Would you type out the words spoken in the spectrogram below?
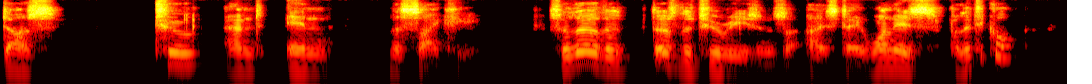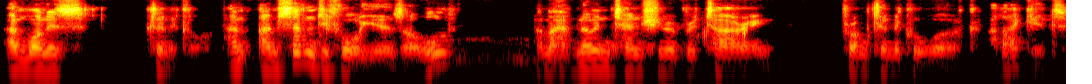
does to and in the psyche. So those are the, those are the two reasons I stay. One is political and one is clinical. And I'm 74 years old, and I have no intention of retiring from clinical work. I like it.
